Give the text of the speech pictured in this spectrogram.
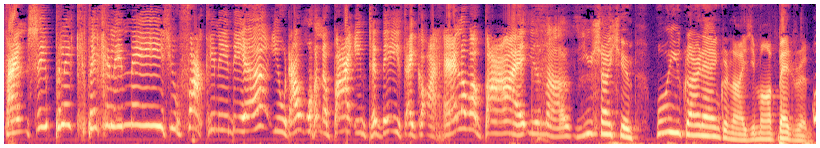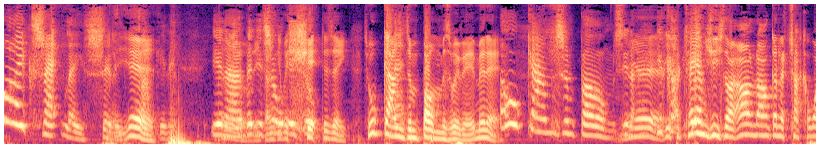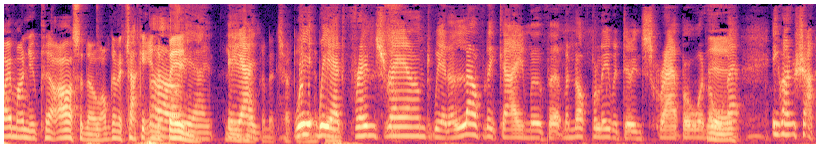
Fancy plick pickling these, you fucking idiot. You don't want to bite into these. They got a hell of a bite, you know. You say to him, "Why are you growing hand grenades in my bedroom?" Well, exactly, silly Yeah. fucking... You know, Oh, but it's all... give a It's shit, all, does he? It's all guns and bombs with him, isn't it? all guns and bombs, you know. Yeah, you he can't- pretends he's like, oh no, I'm going to chuck away my nuclear arsenal. I'm going to chuck it in the Oh, bin. He ain't. He He's not ain't. gonna chuck it We we had friends round. We had a lovely game of uh, Monopoly. We're doing Scrabble and all that. He won't shut.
